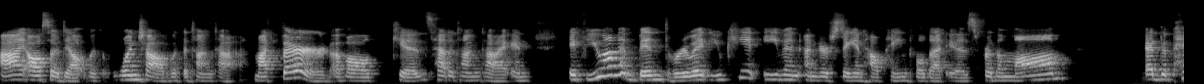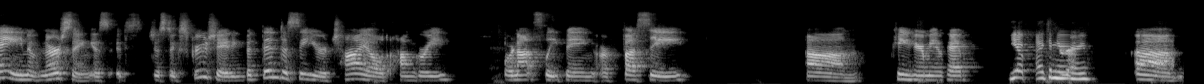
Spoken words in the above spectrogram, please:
I also dealt with one child with a tongue tie. My third of all kids had a tongue tie. And if you haven't been through it, you can't even understand how painful that is for the mom. And the pain of nursing is it's just excruciating. But then to see your child hungry or not sleeping or fussy. Um, can you hear me okay? Yep, I can hear you. Um,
